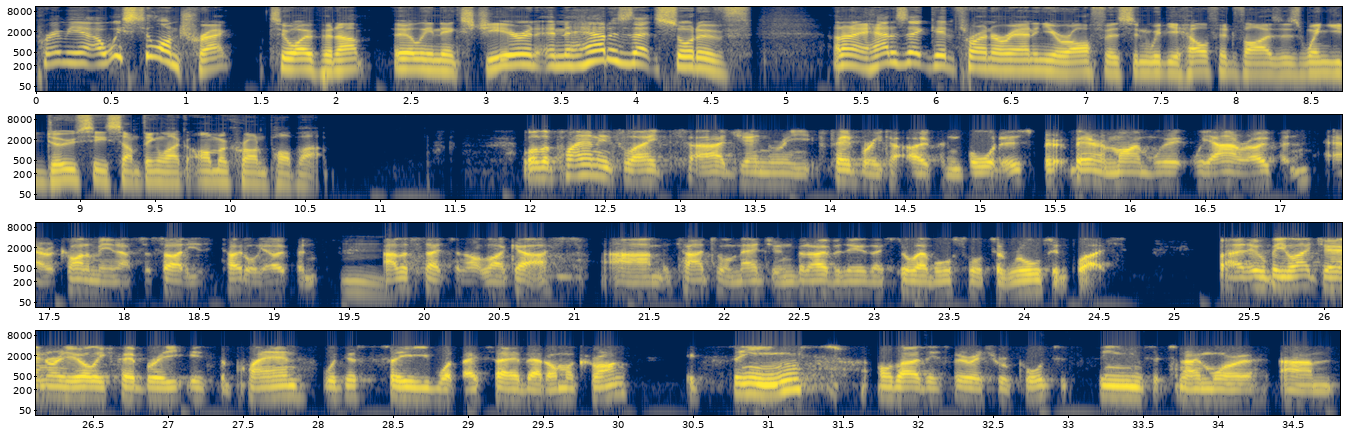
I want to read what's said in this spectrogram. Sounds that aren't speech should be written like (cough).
Premier, are we still on track to open up early next year? And, and how does that sort of, I don't know, how does that get thrown around in your office and with your health advisors when you do see something like Omicron pop up? Well, the plan is late uh, January, February to open borders. But bear in mind, we're, we are open. Our economy and our society is totally open. Mm. Other states are not like us. Um, it's hard to imagine, but over there they still have all sorts of rules in place. But it'll be late January, early February is the plan. We'll just see what they say about Omicron. It seems, although there's various reports, it seems it's no more um,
